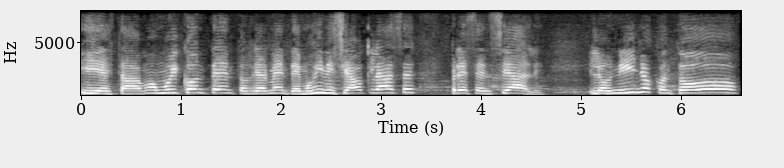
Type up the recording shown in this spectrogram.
y estamos muy contentos realmente. Hemos iniciado clases presenciales. Los niños con todo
